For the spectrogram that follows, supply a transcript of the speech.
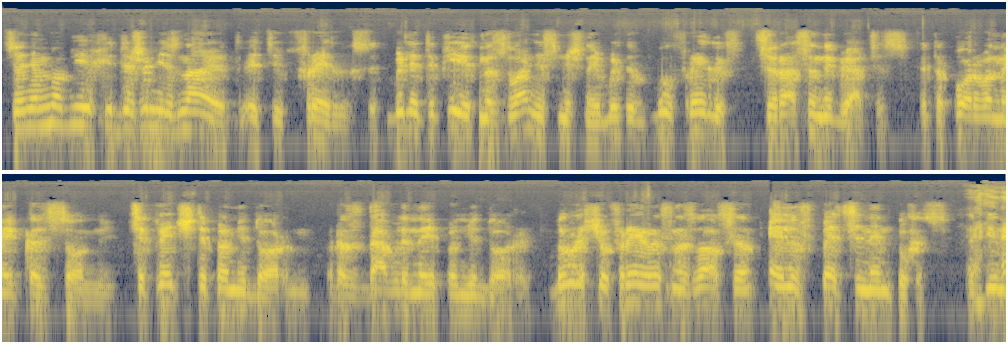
Сегодня многие их даже не знают, эти фрейлихсы. Были такие названия смешные. Был, был фрейлихс цирас и негатис. Это порванные кальсоны. Циквечатый помидор. Раздавленные помидоры. Был еще фрейлихс, назывался Эльф Пецинентухас. Один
